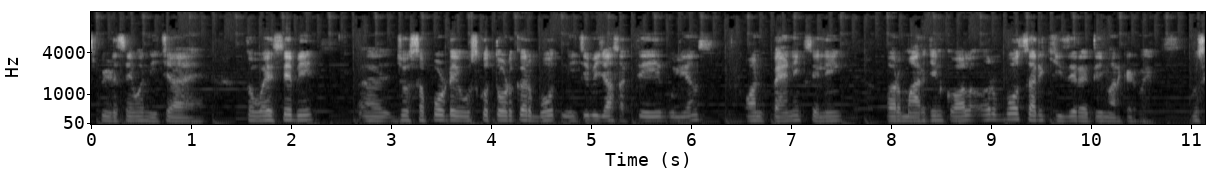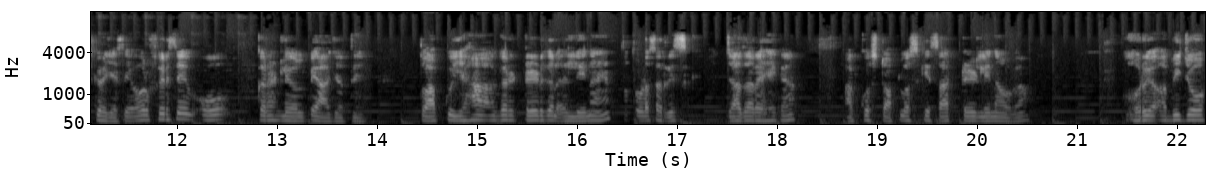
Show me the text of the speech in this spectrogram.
स्पीड से वो नीचे आया है। तो वैसे भी जो सपोर्ट है उसको तोड़कर बहुत नीचे भी जा सकते हैं ये बुलियंस ऑन पैनिक सेलिंग और मार्जिन कॉल और बहुत सारी चीज़ें रहती है मार्केट में। उसकी वजह से, और फिर से वो करंट लेवल पे आ जाते हैं। तो आपको यहाँ अगर ट्रेड कर, लेना है तो थोड़ा सा रिस्क ज़्यादा रहेगा। आपको स्टॉप लॉस के साथ ट्रेड लेना होगा। और अभी जो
